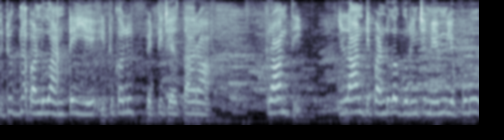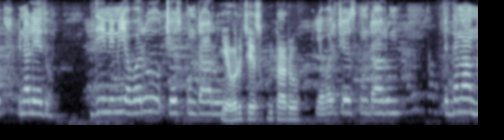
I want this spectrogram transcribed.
విటుగ్న పండుగ అంటే ఏ ఇటుకలు పెట్టి చేస్తారా? క్రాంతి ఇలాంటి పండుగ గురించి మేము ఎప్పుడూ వినలేదు. దీనిని ఎవరు చేసుకుంటారు? ఎవరు చేసుకుంటారు? ఎవరు చేసుకుంటారు? పెద్దనాన్న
